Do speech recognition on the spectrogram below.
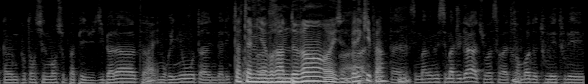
as quand même potentiellement sur le papier du Dybala, tu as Ouais. Mourinho, tu as une belle équipe. T'as mis. Abraham devant. Ouais, ils ont une belle équipe. t'as- Hein. t'as- Mm. c'est même ces matchs de gala, tu vois, ça va être en Mm. mode tous les, tous les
